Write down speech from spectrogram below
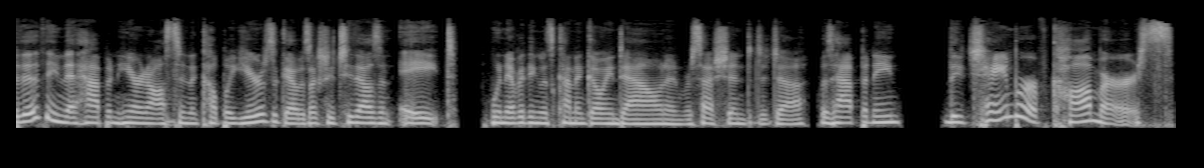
But the other thing that happened here in Austin a couple of years ago was actually 2008 when everything was kind of going down and recession da, da, da, was happening. The Chamber of Commerce,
